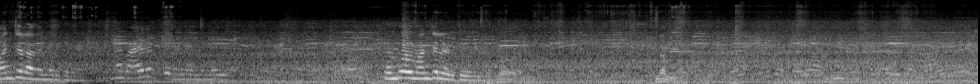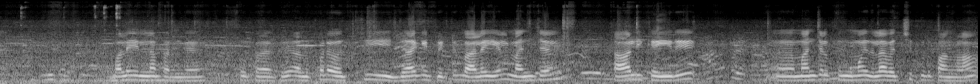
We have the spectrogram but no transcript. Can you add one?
மஞ்சள் அதே மாதிரி கொடுங்க. ஒம்பது மஞ்சள் எடுத்து வளையல்லாம் பாருங்கள் சூப்பராக இருக்குது அது கூட வச்சு ஜாக்கெட் பிட்டு வளையல் மஞ்சள் தாலி கயிறு மஞ்சள் குங்குமம் இதெல்லாம் வச்சு கொடுப்பாங்களாம்.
